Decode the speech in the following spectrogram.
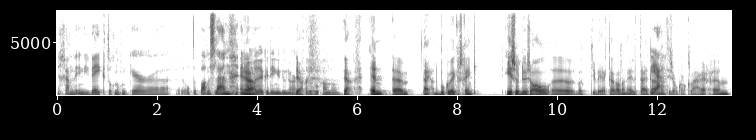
gaan we in die week toch nog een keer op de pannen slaan. En ja. allemaal leuke dingen doen hoor, ja. voor de boekhandel. Ja, en um, nou ja, de Boekenweekgeschenk is er dus al. Uh, want je werkt daar al een hele tijd aan. Ja. Het is ook al klaar. Um,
